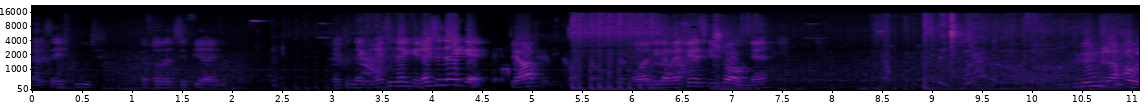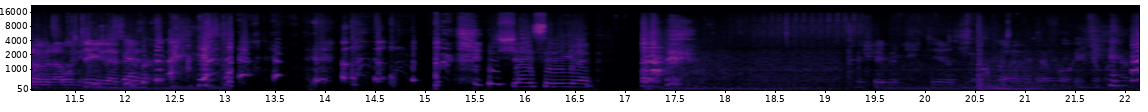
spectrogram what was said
ja, ist echt gut. Ich hab dort der C4 rein. Rechts in Decke, rechts in Decke, rechts in Decke! Ja. Oh, Digga, wärst du jetzt gestorben, ne? Blind. La hawla wala quwwata illa billah. Scheiße, Digga. ich verstehe das nicht. Vorräte unterwegs.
